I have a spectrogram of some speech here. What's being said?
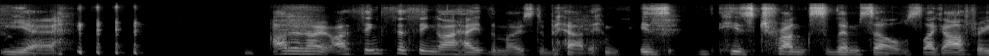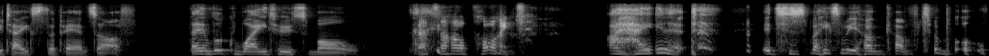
Yeah. I don't know. I think the thing I hate the most about him is his trunks themselves. Like after he takes the pants off, they look way too small. That's the whole point. I hate it. It just makes me uncomfortable.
